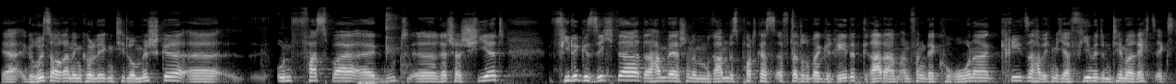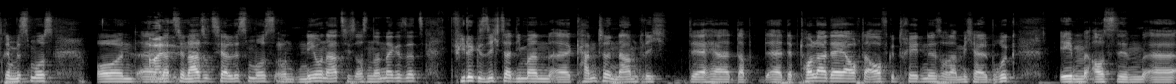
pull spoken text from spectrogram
Ja, Grüße auch an den Kollegen Thilo Mischke. Äh, unfassbar äh, gut äh, recherchiert viele Gesichter, da haben wir ja schon im Rahmen des Podcasts öfter drüber geredet. Gerade am Anfang der Corona-Krise habe ich mich ja viel mit dem Thema Rechtsextremismus und äh, Nationalsozialismus und Neonazis auseinandergesetzt. Viele Gesichter, die man äh, kannte, namentlich der Herr äh, Depp Toller, der ja auch da aufgetreten ist, oder Michael Brück, eben aus dem, äh,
